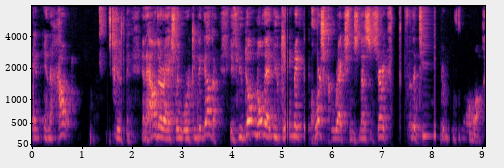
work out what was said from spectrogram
and, and how excuse me, and how they're actually working together. If you don't know that, you can't make the course corrections necessary for the team to perform well.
